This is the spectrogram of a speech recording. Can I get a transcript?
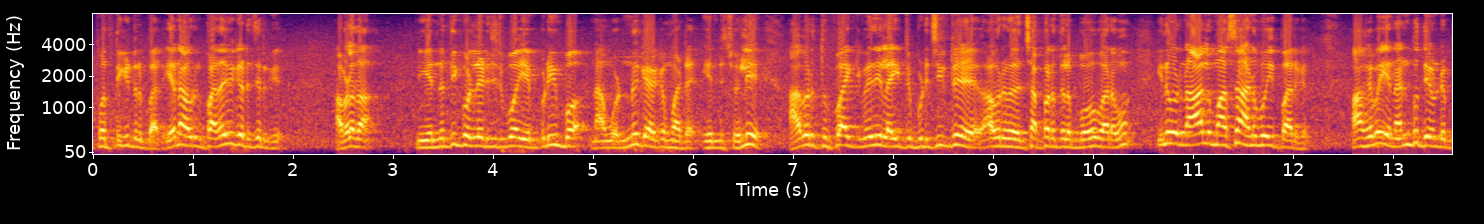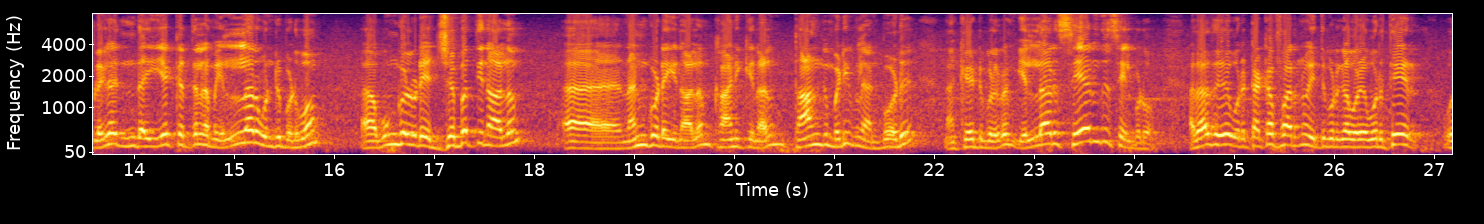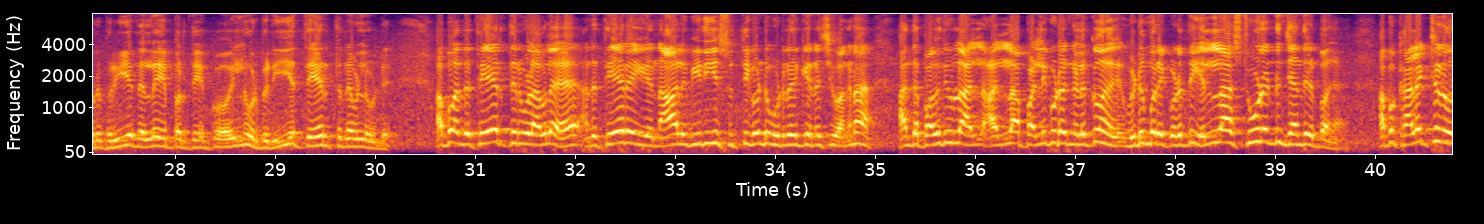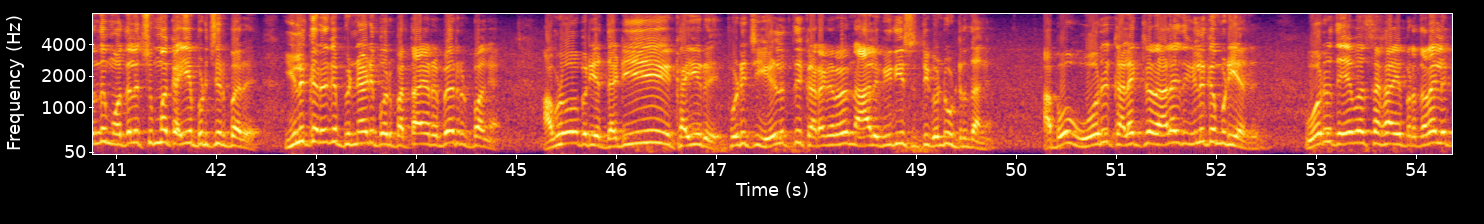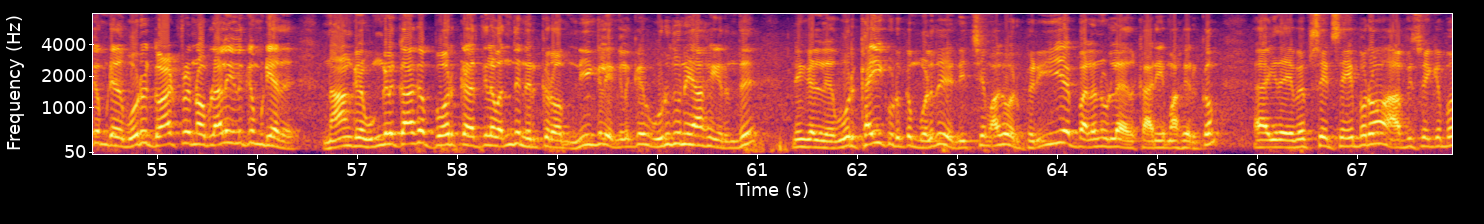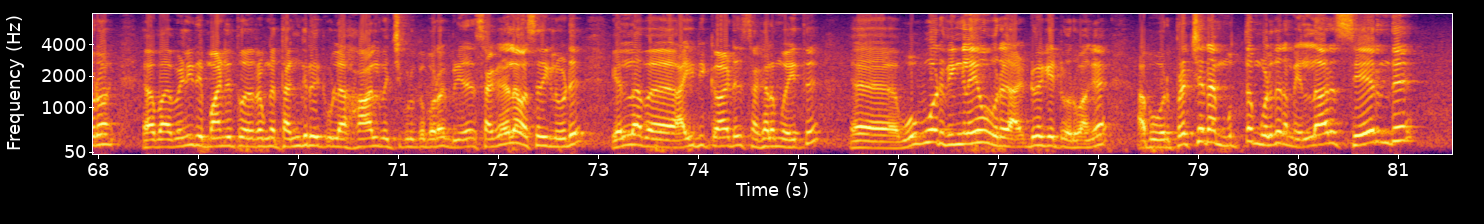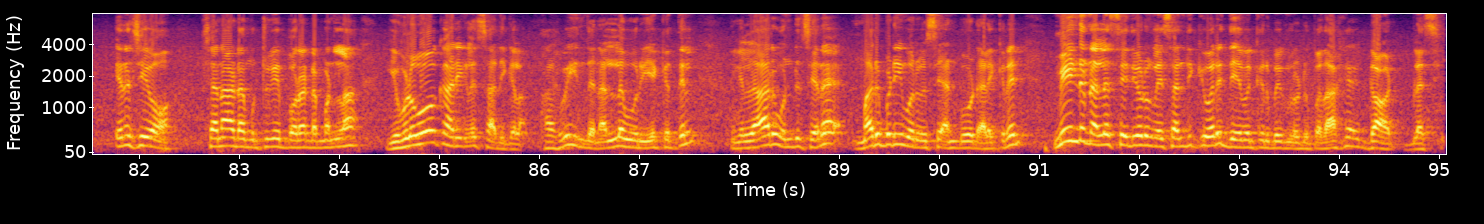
பொத்திக்கிட்டு இருப்பார். ஏன்னா அவருக்கு பதவி கிடச்சிருக்கு. அவ்வளோதான் நீ என்னத்தையும் கொள்ளடிச்சிட்டு போ எப்படியும் போ. நான் ஒன்றும் கேட்க மாட்டேன் என்று சொல்லி அவர் துப்பாக்கி மீது லைட்டு பிடிச்சிக்கிட்டு அவர் சப்பரத்தில் போக வரவும் இன்னும் ஒரு நாலு மாதம் அனுபவிப்பார்கள். ஆகவே என் அன்பு தேவனுடைய பிள்ளைகள் இந்த இயக்கத்தில் நம்ம எல்லாரும் ஒன்றுபடுவோம். உங்களுடைய ஜெபத்தினாலும் நன்கொடையினாலும் காணிக்கினாலும் தாங்கும்படி உங்களை அன்போடு நான் கேட்டுக்கொள்கிறோம் எல்லாரும் சேர்ந்து செயல்படுவோம். அதாவது ஒரு டக்கஃபார்னு வைத்துக் கொடுங்க. ஒரு ஒரு தேர் ஒரு பெரிய நெல்லையப்பர் தேர் கோயில்னு ஒரு பெரிய தேர் திருநெல்வேலியில் உண்டு. அப்போ அந்த தேர் திருவிழாவில் அந்த தேரை நாலு வீதியும் சுற்றி கொண்டு விடுறதுக்கு என்ன செய்வாங்கன்னா அந்த பகுதியில் உள்ள எல்லா எல்லா பள்ளிக்கூடங்களுக்கும் விடுமுறை கொடுத்து எல்லா ஸ்டூடெண்ட்டும் சேர்ந்து இருப்பாங்க. அப்போ கலெக்டர் வந்து முதல்ல சும்மா கையை பிடிச்சிருப்பார். இழுக்கிறதுக்கு பின்னாடி இப்போ ஒரு பத்தாயிரம் பேர் இருப்பாங்க. அவ்வளோ பெரிய தடி கயிறு பிடிச்சி இழுத்து கரகர நாலு வீதியை சுற்றி கொண்டு விட்டுருந்தாங்க. அப்போது ஒரு கலெக்டரால் இது இழுக்க முடியாது. ஒரு தேவ பிரதால இழுக்க முடியாது. ஒரு காட்ஃப்ரே நோபலால் இழுக்க முடியாது. நாங்கள் உங்களுக்காக போர்க்களத்தில் வந்து நிற்கிறோம். நீங்கள் எங்களுக்கு உறுதுணையாக இருந்து நீங்கள் ஒரு கை கொடுக்கும் பொழுது நிச்சயமாக ஒரு பெரிய பலனுள்ள காரியமாக இருக்கும். இதை வெப்சைட் செய்ய போகிறோம் ஆஃபீஸ் வைக்க போகிறோம் வெளியிட மாநிலத்தில் வரவங்க தங்குறதுக்கு உள்ள ஹால் வச்சு கொடுக்க போகிறோம் இப்படி சகல வசதிகளோடு எல்லா ஐடி கார்டு சகலம் வைத்து ஒவ்வொரு விங்லேயும் ஒரு அட்வொகேட் வருவாங்க. அப்போ ஒரு பிரச்சனை முத்தம் பொழுது நம்ம எல்லோரும் சேர்ந்து என்ன செய்வோம்? செனாட முற்றுகை போராட்டம் பண்ணலாம். எவ்வளவோ காரியங்களை சாதிக்கலாம். ஆகவே இந்த நல்ல ஒரு இயக்கத்தில் நீங்கள் எல்லாரும் ஒன்று சேர மறுபடியும் ஒரு விஷயம் அன்போடு அழைக்கிறேன். மீண்டும் நல்ல செய்தியோடு உங்களை சந்திக்கும் வரை தேவ கிருபை உங்களோடு இருப்பதாக காட் பிளஸ்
